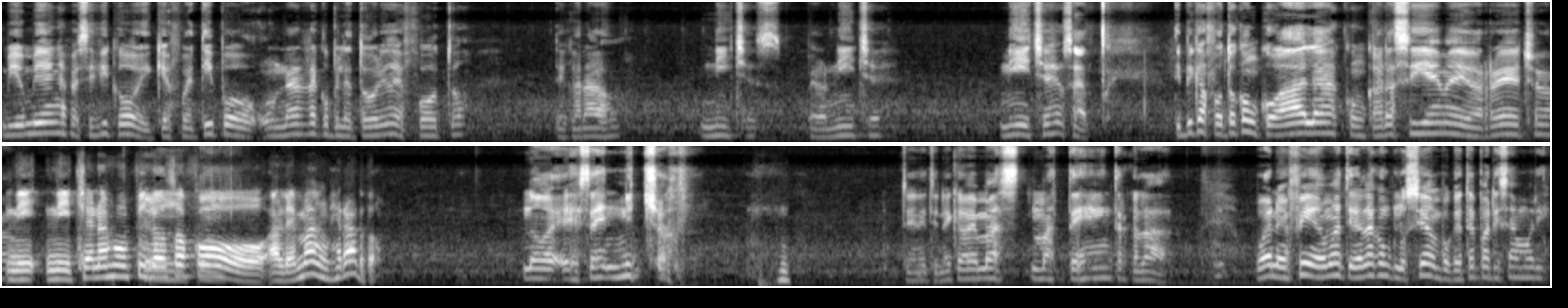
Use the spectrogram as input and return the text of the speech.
vi un video en específico hoy que fue tipo un recopilatorio de fotos de carajo, niches, pero Nietzsche, Nietzsche, o sea, típica foto con koalas, con cara así de medio arrecho. Ni- Nietzsche no es un filósofo alemán, Gerardo. No, ese es Nietzsche. Tiene, tiene que haber más, más T intercalada. Bueno, en fin, vamos a tirar la conclusión, porque te parece a morir.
